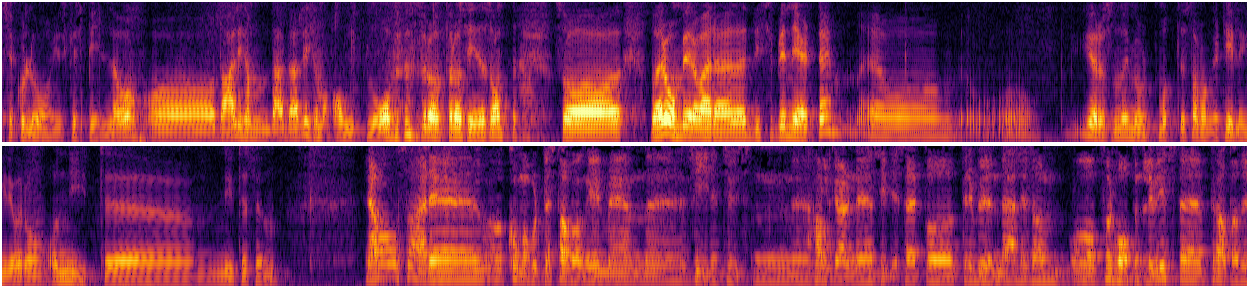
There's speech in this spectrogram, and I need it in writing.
psykologiske spillet òg. Og da er, liksom, er, liksom, alt lov, for å, for å, si det sånn. Så nå er det om å gjøre å være disiplinerte eh, og, og gjøre som de har gjort mot Stavanger tidligere i år, og, og nyte, nyte stunden. Ja, og så er det å komme bort til Stavanger med en 4000 eh, halvgærne siddiser på tribunen. Det er liksom, Og forhåpentligvis, det prata du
